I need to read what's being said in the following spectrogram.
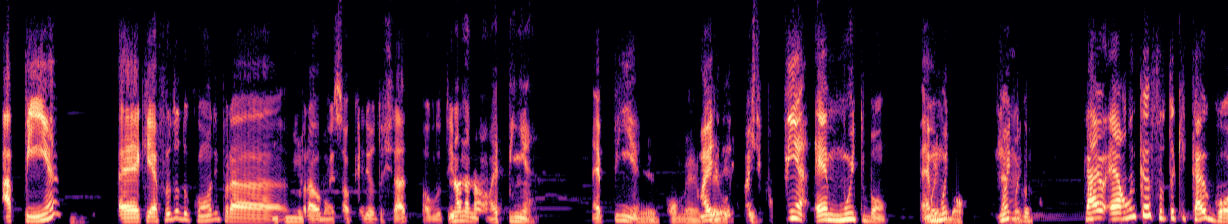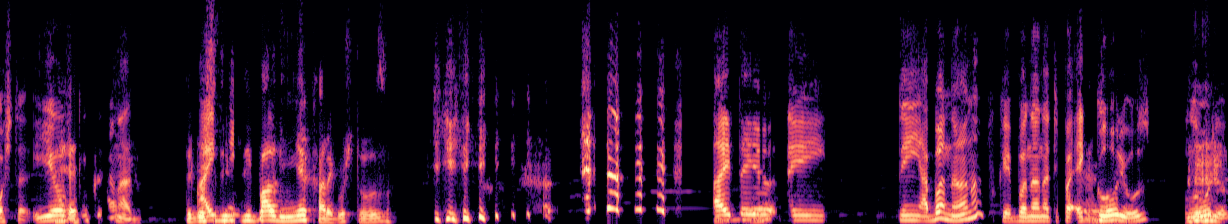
a pinha, é, que é a fruta do conde pra, Muito pra o bom. pessoal que é de outro estado. Algo tipo. Não, não, não. É pinha. É pinha. É bom mesmo. Mas, é mas, tipo, pinha é muito bom. É muito, muito, bom. É muito bom. Caio, é a única fruta que Caio gosta. E eu É. fico impressionado. Tem gosto Aí de, tem- de balinha, cara. É gostoso. Aí tem, tem, tem a banana, porque banana tipo, é glorioso. Glorioso.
